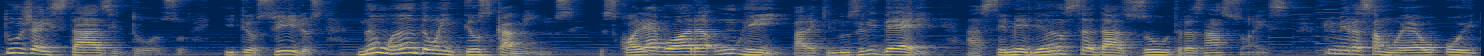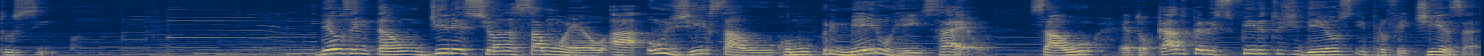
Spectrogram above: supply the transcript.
Tu já estás idoso, e teus filhos não andam em teus caminhos. Escolhe agora um rei para que nos lidere, à semelhança das outras nações. 1 Samuel 8:5 Deus então direciona Samuel a ungir Saul como o primeiro rei de Israel. Saul é tocado pelo Espírito de Deus e profetiza.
